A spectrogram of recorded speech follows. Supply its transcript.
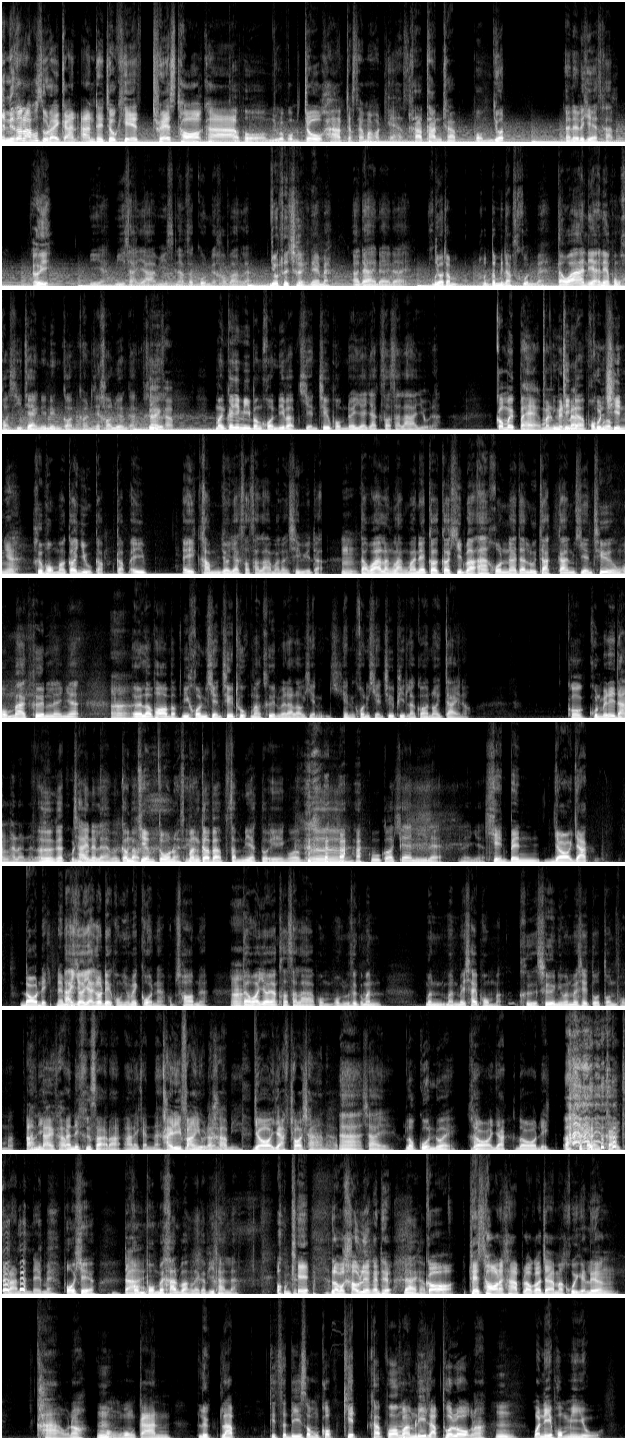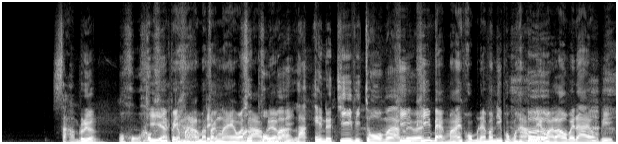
ยินดีต้อนรับเข้าสู่รายการ Untitled Case Trace Talk ครับ ครับผม อยู่กับผมโจครับ จาก Salmon Podcast ครับท่านครับ ผมยศ Untitled Case ครับ เฮ้ยนี่อะมีฉายามีนามสกุลกับเขาบ้างแล้ว ยศเฉยๆได้ไหมอะได้ได้ได้คุณยศต้องคุณต้องมีนามสกุลไหมแต่ว่าอันเนี้ยอันเนี้ยผมขอชี้แจงนิดนึงก่อนก่อนที่จะเข้าเรื่องกันใช่ครับมันก็จะมีบางคนที่แบบเขียนชื่อผมด้วยยอยักษ์สอศาลาอยู่นะก็ไม่แปลกมันเป็นจริงๆแบอะบผมก็คุ้นชินไงคือผมอะก็อยู่กับกับไอ้ไอ้คำยอยักษ์สอสารามาทั้งชีวิตอะอืมแต่ว่าหลังๆ มาเนี้ยก็ก็คิดว่าอะคนน่าจะรู้จักการเขียนชื่อของผมมากขึ้นอะไรเงี้ยอ่าเออแล้วพอแบบมีคนเขียนชื่อถูกมากขึ้น เวลาเราเขียนเห็นคนเขียนชื่อผิดแล้วก็น้อยใจเนาะก็คุณไม่ได้ดังขนาดนั้นหรเออก็คุณใช่นั่นแหละมันก็คุณแบบเจียมตัวหน่อยสิมันก็แบบสำเนียกตัวเองว่าเออกูก็แค่นี้แหละอะไรเงี้ย เขียนเป็นยอยักษ์ดอเด็กได้ไหมอะยอยักษ์เราเด็กผมยังไม่โกรธนะผมชอบนะอ่าแต่ว่ายอยักษ์สอสาราผมผมรู้สึกว่ามัน มันมันไม่ใช่ผมอะคือชื่อนี้มันไม่ใช่ตัวตนผมอะอ่าอันนี้ได้ครับอันนี้คือสาระอะไรกันนะ ใครที่ฟังอยู่นะครับเรื่องนี้ยอยักษ์ชอช้างนะครับ อ่าใช่รบกวนด้วยคยรับอยักษ์ดอเด็กกองไก่กรันได้ไหมโอเคได้ผมผมไม่คาดหวังอะไรกับพี่ทันแล้วโอเค เรามาเข้าเรื่องกันเถอะได้ครับ ก็ Trace Talk นะครับ เราก็จะมาคุยกันเรื่องข่าวเนาะอืมของวงการลึกลับ ทฤษฎีสมคบคิดครับผมความลี้ลับทั่วโลกเนาะอืมวันนี้ผมมีอยู่สามเรื่อง โอ้โหที่อยากไปจะมาหาอัปมาเดตจากไหนว่าคือสามผมเรื่องอะพี่รัก energy พี่โจมากพี่เลยเว้ยพี่แบ่งมาให้ผมได้บางทีผมหาเรื่องมาเล่าไม่ได้หรอกพี่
